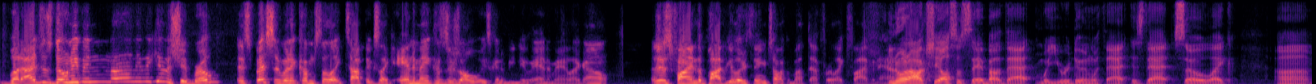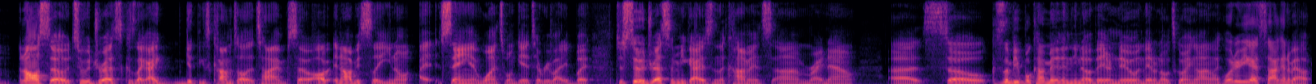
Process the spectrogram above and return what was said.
but I just don't even I don't even give a shit, bro. Especially when it comes to like topics like anime because there's always gonna be new anime. Like I don't. I just find the popular thing talk about that for like five and a half. You know what I'll actually also say about that? What you were doing with that is that so like um, and also to address because like I get these comments all the time. So and obviously you know saying it once won't get it to everybody, but just to address them, you guys in the comments um, right now. Uh, so, because some people come in and you know they're new and they don't know what's going on. Like, what are you guys talking about?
